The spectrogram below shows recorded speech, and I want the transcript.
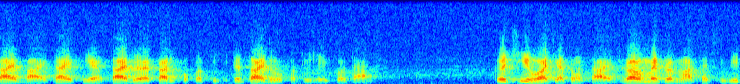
ตายบ่ายตายเที่ยงตายด้วยอาการปกติหรือตายด้วยอุบัติเหตุก็ตาม ก็ชื่อว่าจะต้องตาย เราไม่ประมาทชีวิต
